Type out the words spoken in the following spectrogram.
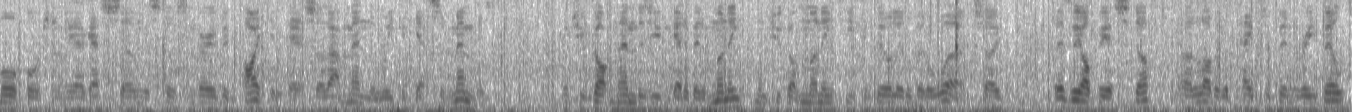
more fortunately, I guess, um, there's still some very big pike in here, so that meant that we could get some members. Once you've got members, you can get a bit of money. Once you've got money, you can do a little bit of work. So there's the obvious stuff. A lot of the pegs have been rebuilt.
